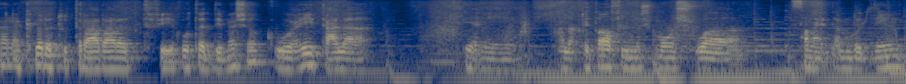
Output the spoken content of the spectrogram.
أنا كبرت وترعرعت في غوطة دمشق وعيت على يعني على قطاف المشموش وصنعة أمر الدين.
